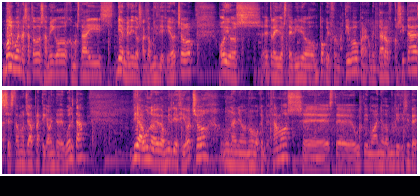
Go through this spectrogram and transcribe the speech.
Muy buenas a todos amigos, ¿cómo estáis? Bienvenidos al 2018. Hoy os he traído este vídeo un poco informativo para comentaros cositas. Estamos ya prácticamente de vuelta. Día 1 de 2018, un año nuevo que empezamos. Eh, este último año 2017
